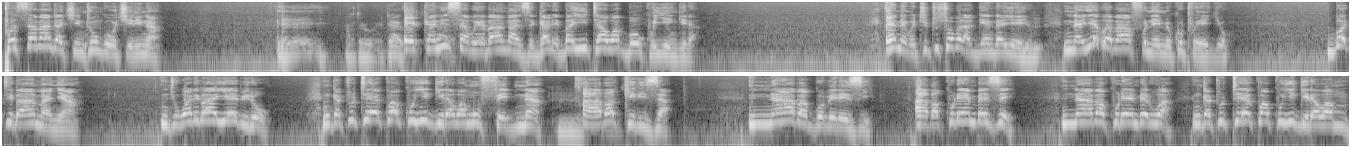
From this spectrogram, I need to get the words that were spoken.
Tosabanga kintu ng'okirina. Eh, ekkanisa bw'ebanga nzigale bayitawa bba okuyingira anyway titusobola kgendayo eyo naye bwe baafuna emikutu egyo bo tibamanya nti walibayo ebiro nga tuteekwa kuyigira wamu ffenna abakkiriza n'abagoberezi abakulembeze n'abakulemberwa nga tuteekwa kuyigira wamu.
